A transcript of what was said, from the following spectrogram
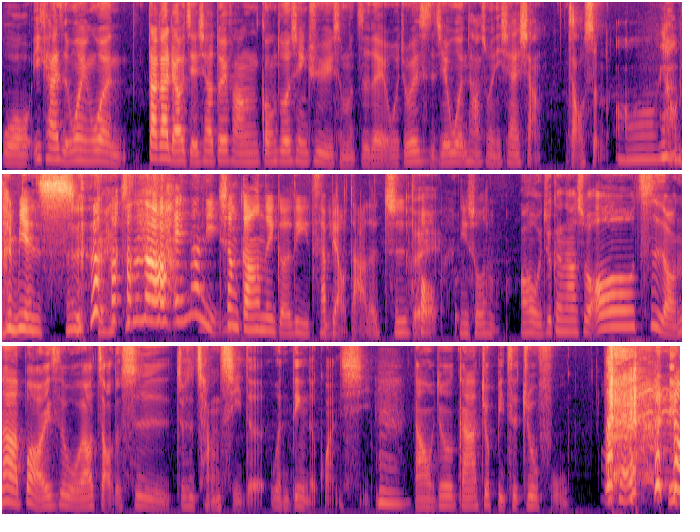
我一开始问一问，大概了解一下对方工作兴趣什么之类，我就会直接问他说：“你现在想找什么？”哦，让我在面试，真的？哎，那你像刚刚那个例子，他表达了之后，你说什么？然后我就跟他说：“哦，是哦，那不好意思，我要找的是就是长期的稳定的关系。”嗯，然后我就跟他就彼此祝福，OK，一个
